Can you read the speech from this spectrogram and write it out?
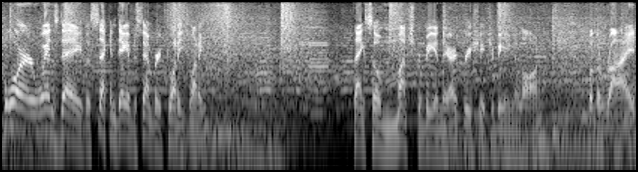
for Wednesday, the second day of December 2020. Thanks so much for being there. I appreciate you being along for the ride.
